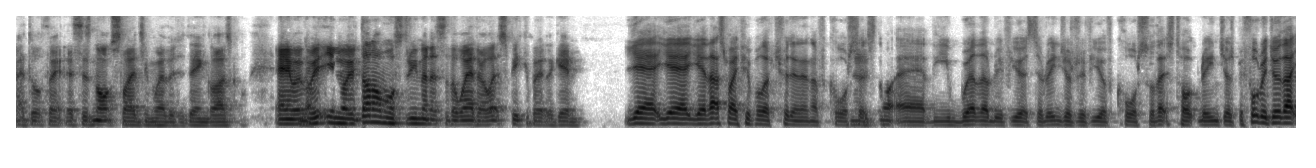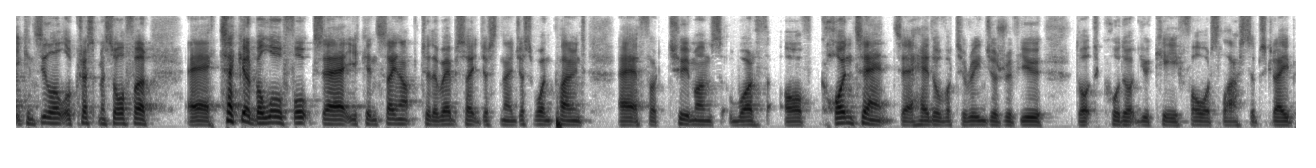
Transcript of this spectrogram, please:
I don't think this is not sledging weather today in Glasgow. Anyway, no. we, you know we've done almost three minutes of the weather. Let's speak about the game. Yeah, yeah, yeah. That's why people are tuning in. Of course, it's not uh, the weather review; it's the Rangers review, of course. So let's talk Rangers. Before we do that, you can see a little Christmas offer uh, ticker below, folks. Uh, you can sign up to the website just now, just one pound uh, for two months worth of content. Uh, head over to rangersreview.co.uk forward slash subscribe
